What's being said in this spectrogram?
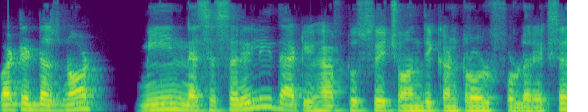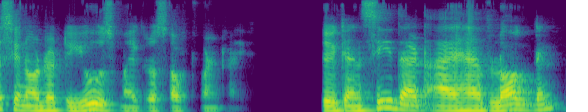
but it does not mean necessarily that you have to switch on the controlled folder access in order to use Microsoft OneDrive. So you can see that I have logged in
